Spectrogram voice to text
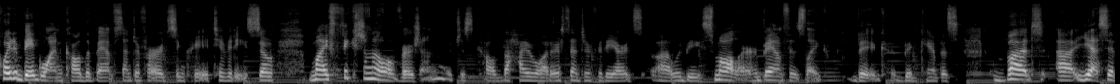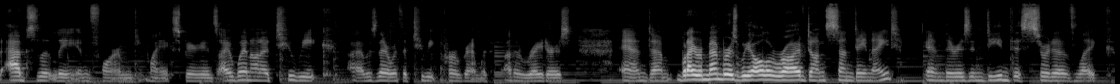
quite a big one called the Banff Center for Arts and Creativity. So my fictional version, which is called the Highwater Center for the Arts, uh, would be smaller. Banff is like big, big campus. But uh, yes, it absolutely informed my experience. I went on a two week. I was there with a two week program with other writers, and um, what I remember is we all arrived on Sunday night, and there is indeed this sort of like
